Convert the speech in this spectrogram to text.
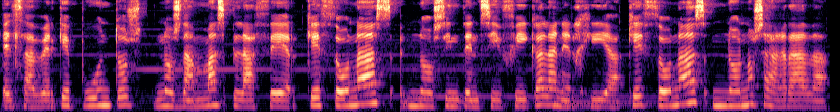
el saber qué puntos nos dan más placer, qué zonas nos intensifica la energía, qué zonas no nos agrada,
